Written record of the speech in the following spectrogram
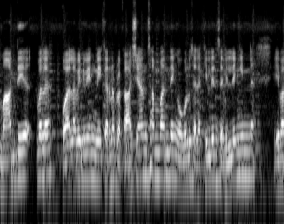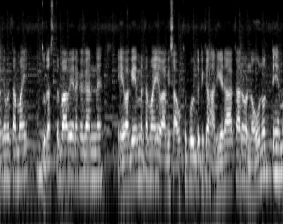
මාධ්‍යවල ඔයාලා වෙනුවෙන් මේ කරන ප්‍රකාශයන් සම්බන්ධයෙන් ඔගොලු සැලකිල්ලෙන් සැවිල්ලෙන් ඉන්න. ඒ වගේම තමයි දුරස්ථභාවය රැකගන්න. ඒ වගේම තමයි ඔයාගේ සෞඛ්‍ය පුරුදු ටික හරියට ආකාරව නොවුනොත් එහෙම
